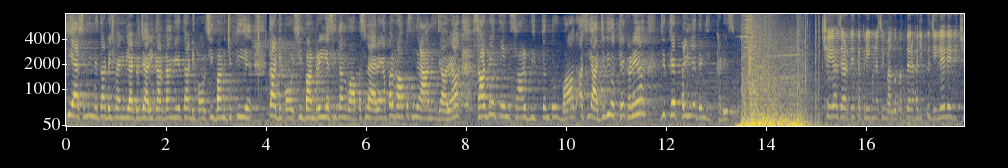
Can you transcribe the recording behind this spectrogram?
ਕਿ ਇਸ ਮਹੀਨੇ ਤੁਹਾਡੇ ਜੁਆਇਨਿੰਗ ਲੈਟਰ ਜਾਰੀ ਕਰ ਦਾਂਗੇ, ਤੁਹਾਡੀ ਪਾਲਿਸੀ ਬਣ ਚੁੱਕੀ ਹੈ, ਤੁਹਾਡੀ ਪਾਲਿਸੀ ਬਣ ਰਹੀ ਹੈ, ਅਸੀਂ ਤੁਹਾਨੂੰ ਵਾਪਸ ਲੈ ਰਹੇ ਹਾਂ, ਪਰ ਵਾਪਸ ਲਿਆ ਨਹੀਂ ਜਾ ਰਿਹਾ। ਸਾਢੇ ਤਿੰਨ ਸਾਲ ਬੀਤਣ ਤੋਂ ਬਾਅਦ ਅਸੀਂ ਅੱਜ ਵੀ ਉੱਥੇ ਖੜੇ ਹਾਂ, ਜਿੱਥੇ ਪਹਿਲੇ ਦਿਨ ਖੜੇ ਸੀ। 6000 ਦੇ ਤਕਰੀਬਨ ਅਸੀਂ ਮੰਗ ਪੱਤਰ ਹਰ ਇੱਕ ਜ਼ਿਲ੍ਹੇ ਦੇ ਵਿੱਚ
